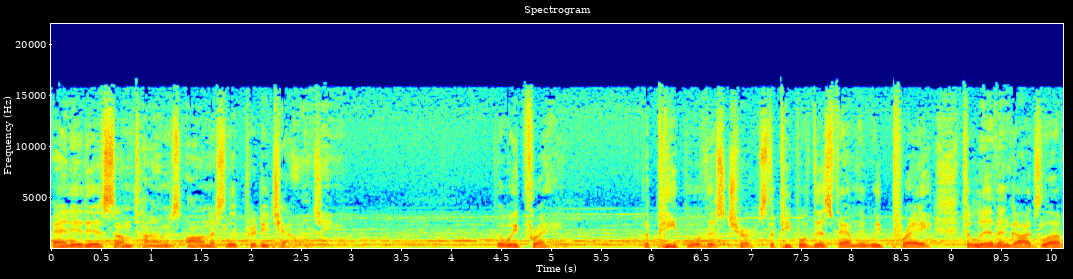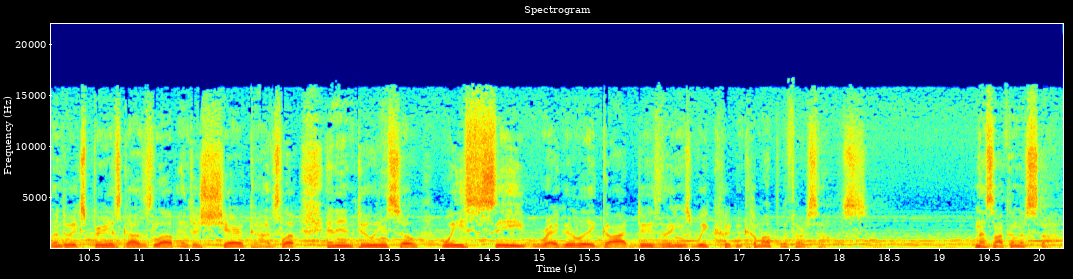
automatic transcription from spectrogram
and it is sometimes honestly pretty challenging. But we pray the people of this church, the people of this family, we pray to live in God's love and to experience God's love and to share God's love. And in doing so, we see regularly God do things we couldn't come up with ourselves. And that's not going to stop.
